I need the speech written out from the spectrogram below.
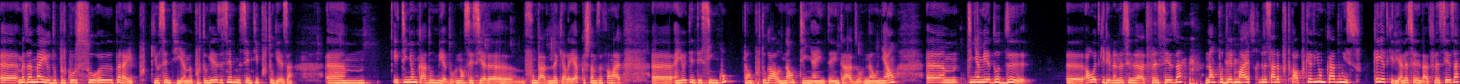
Uh, mas a meio do percurso uh, parei, porque eu sentia-me portuguesa, sempre me senti portuguesa. Um, e tinha um bocado de medo, não sei se era uh, fundado naquela época, estamos a falar em 85, então Portugal não tinha ainda entrado na União, um, tinha medo de ao adquirir a nacionalidade francesa, não poder mais regressar a Portugal, porque havia um bocado isso. Quem adquiria a nacionalidade francesa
